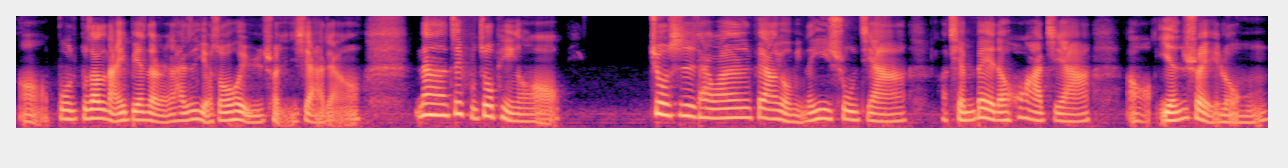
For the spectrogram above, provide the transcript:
哦，不不知道是哪一边的人，还是有时候会愚蠢一下这样哦。那这幅作品哦，就是台湾非常有名的艺术家前辈的画家哦，颜水龙。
